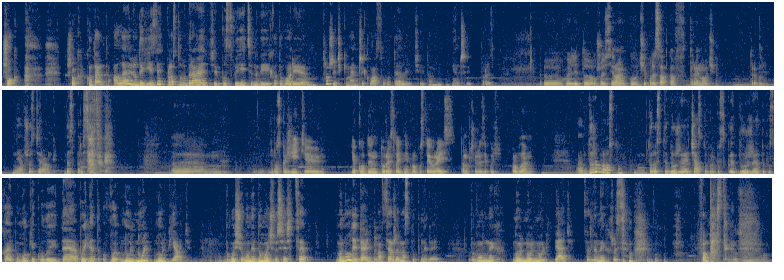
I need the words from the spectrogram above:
шок. Шок контенту. Але люди їздять, просто вибирають по своїй ціновій категорії трошечки менший клас у готелі чи там інший туризм. Е, Виліт о 6 ранку чи пересадка в 3 ночі? Три години. Ні, в 6 ранку, без пересадок. Е, Розкажіть, е, як один турист ледь не пропустив рейс там через якусь проблему. Е, Дуже просто. Туристи дуже часто дуже допускають помилки, коли йде виліт в 0005. Тому що вони думають, що ще це минулий день, а це вже наступний день. Тому в них 0005 це для них щось фантастика. Розуміло.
